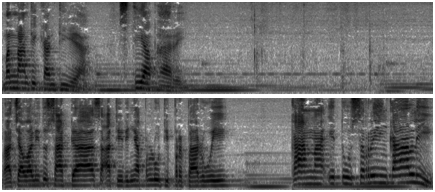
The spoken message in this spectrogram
menantikan Dia setiap hari. Raja Wali itu sadar saat dirinya perlu diperbarui, karena itu sering kali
